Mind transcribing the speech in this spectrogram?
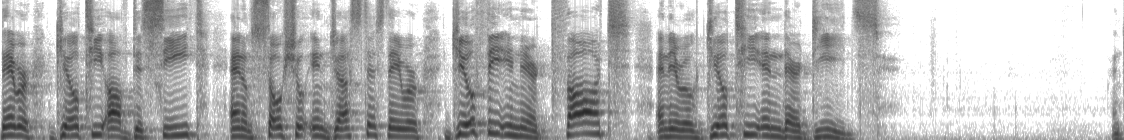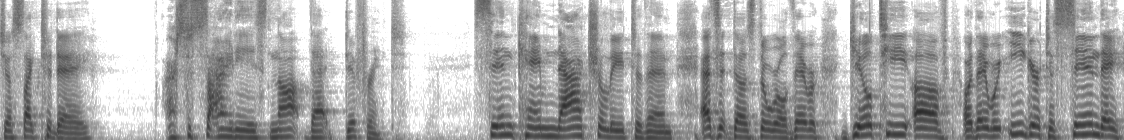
They were guilty of deceit and of social injustice. They were guilty in their thought and they were guilty in their deeds. And just like today, our society is not that different. Sin came naturally to them as it does the world. They were guilty of, or they were eager to sin. They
